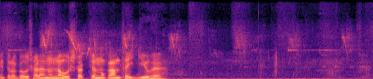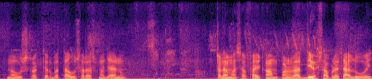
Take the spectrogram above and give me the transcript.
મિત્રો, ગૌશાળાનું નવું સ્ટ્રક્ચરનું કામ થઈ ગયું છે નવું સ્ટ્રક્ચર બતાવું, સરસ મજાનું. શાળામાં સફાઈ કામ પણ રાત દિવસ આપણે ચાલુ હોય.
